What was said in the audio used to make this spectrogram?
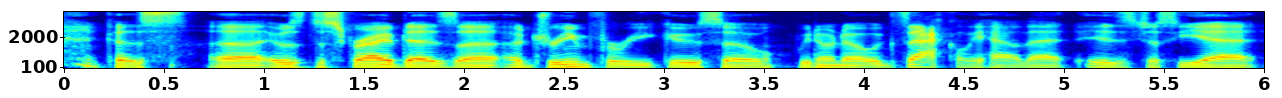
because uh, it was described as a, a dream for Riku, so we don't know exactly how that is just yet.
